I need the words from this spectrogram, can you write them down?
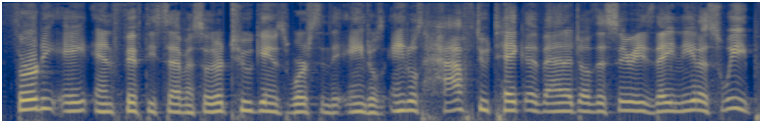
38 and 57, so they're two games worse than the Angels. Angels have to take advantage of this series. They need a sweep.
